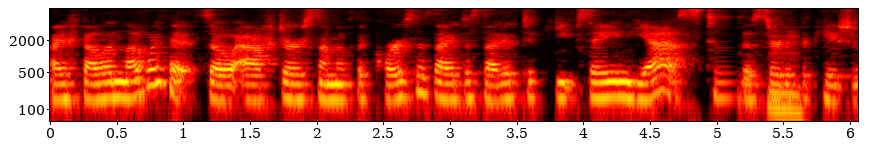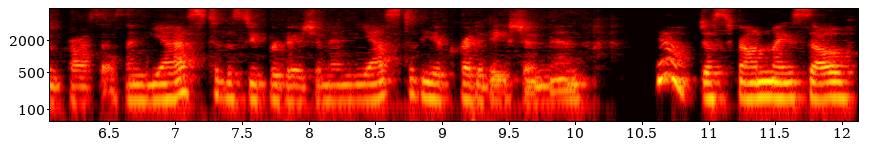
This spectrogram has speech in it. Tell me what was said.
i fell in love with it. So after some of the courses i decided to keep saying yes to the mm-hmm. certification mm-hmm. process and yes to the supervision and yes to the accreditation. And yeah just found myself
